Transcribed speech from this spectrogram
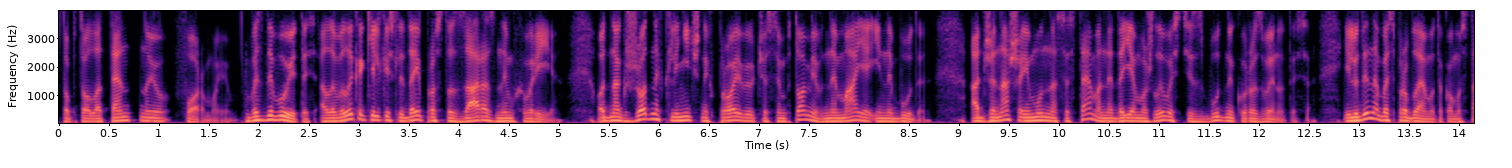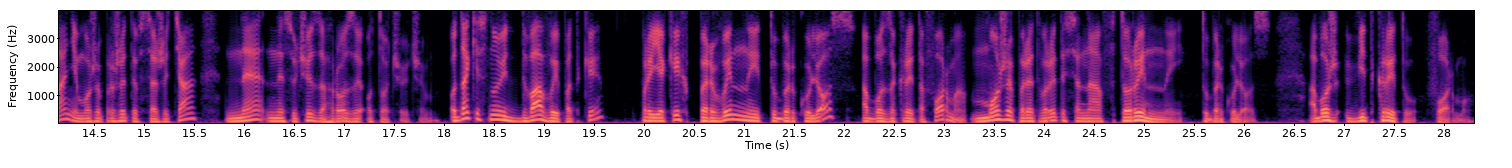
тобто латентною формою. Ви здивуєтесь, але велика кількість людей просто зараз ним хворіє. Однак жодних клінічних проявів чи симптомів немає і не буде, адже наша імунна система не дає можливості збуднику розвинутися, і людина без проблем у такому стані може прожити все життя, не несучи загрози оточуючим. Однак існують два випадки. При яких первинний туберкульоз або закрита форма може перетворитися на вторинний туберкульоз або ж відкриту форму.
